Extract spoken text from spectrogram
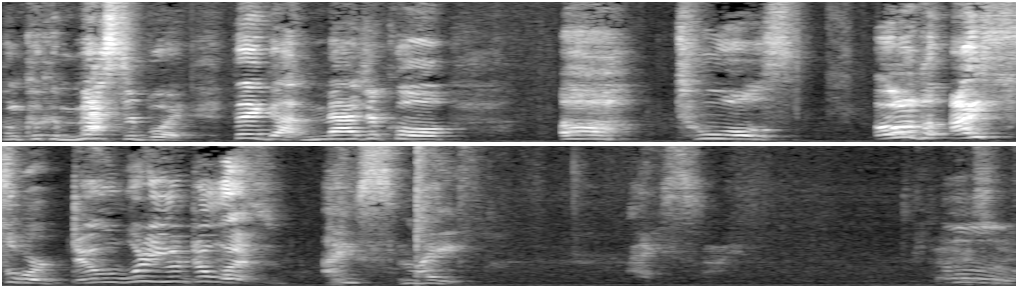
on Cooking Master Boy. They got magical uh tools. Oh the ice sword, dude! What are you doing? Ice knife. Ice knife. Ugh.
